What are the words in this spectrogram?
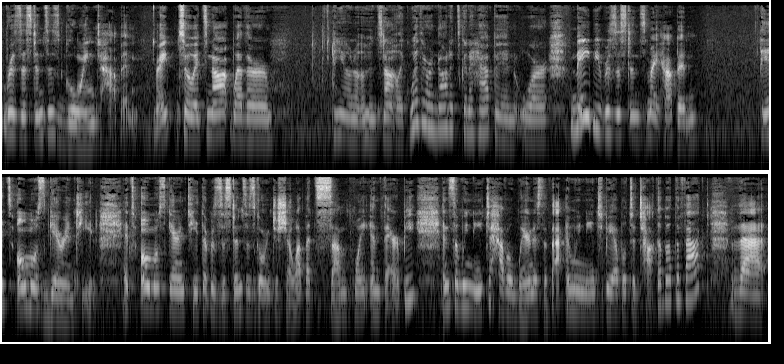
resistance is going to happen, right? So it's not whether you know, it's not like whether or not it's going to happen or maybe resistance might happen it's almost guaranteed. It's almost guaranteed that resistance is going to show up at some point in therapy. And so we need to have awareness of that and we need to be able to talk about the fact that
